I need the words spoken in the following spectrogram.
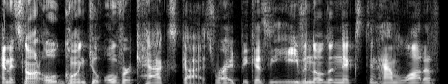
and it's not going to overtax guys, right? Because even though the Knicks didn't have a lot of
